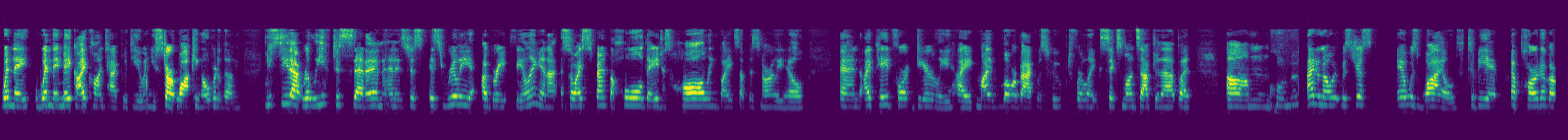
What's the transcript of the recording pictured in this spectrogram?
when they when they make eye contact with you and you start walking over to them you see that relief just set in and it's just it's really a great feeling. And I, so i spent the whole day just hauling bikes up this gnarly hill. And i paid for it dearly. I my lower back was hooped for like six months after that but um i don't know. It was just it was wild to be a, part of a,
